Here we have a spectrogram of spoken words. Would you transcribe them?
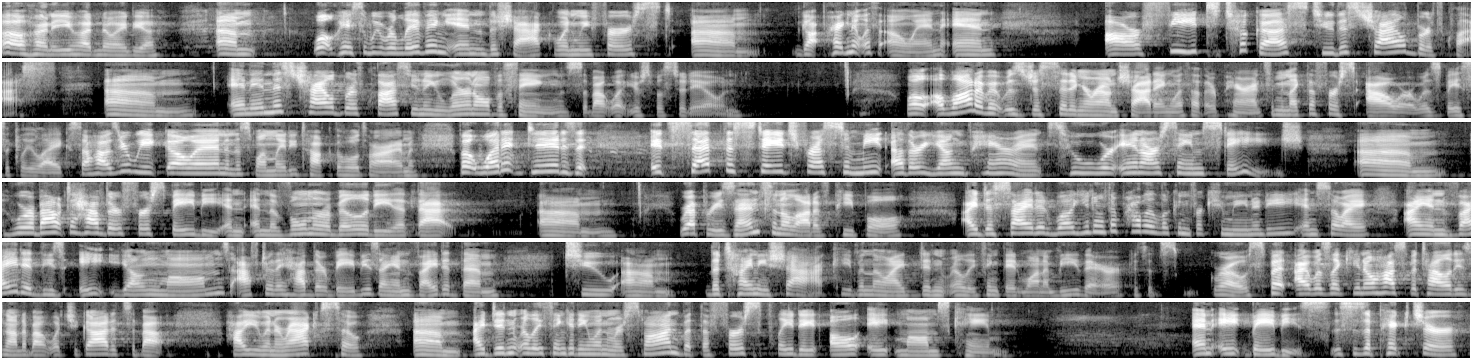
Oh, honey, you had no idea. Um, well, okay, so we were living in the shack when we first um, got pregnant with Owen, and our feet took us to this childbirth class. Um, and in this childbirth class, you know, you learn all the things about what you're supposed to do. And well, a lot of it was just sitting around chatting with other parents. I mean, like the first hour was basically like, "So how's your week going?" And this one lady talked the whole time. But what it did is it it set the stage for us to meet other young parents who were in our same stage, um, who were about to have their first baby, and, and the vulnerability that that um, represents in a lot of people. I decided, well, you know, they're probably looking for community. And so I, I invited these eight young moms after they had their babies, I invited them to um, the tiny shack, even though I didn't really think they'd want to be there because it's gross. But I was like, you know, hospitality is not about what you got, it's about how you interact. So um, I didn't really think anyone would respond, but the first play date, all eight moms came and eight babies. This is a picture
